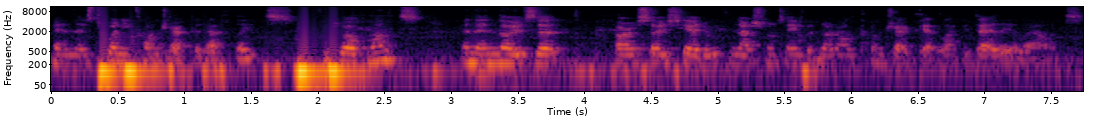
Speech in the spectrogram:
and there's 20 contracted athletes for 12 months, and then those that are associated with the national team but not on contract get like a daily allowance.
